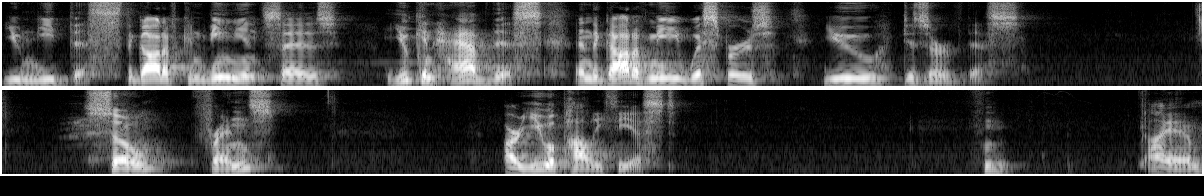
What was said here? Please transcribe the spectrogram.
you need this. The God of convenience says, you can have this. And the God of me whispers, you deserve this. So, friends, are you a polytheist? I am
